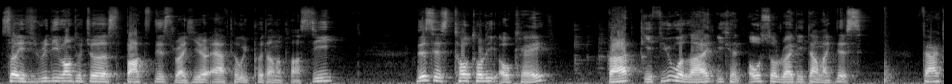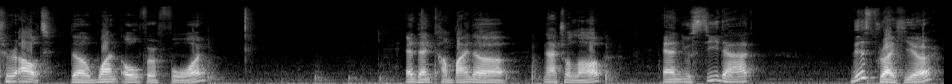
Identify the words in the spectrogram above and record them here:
So if you really want to just box this right here after we put on the plus c this is totally okay. But if you would like you can also write it down like this. Factor out the 1 over 4 and then combine the natural log. And you see that this right here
